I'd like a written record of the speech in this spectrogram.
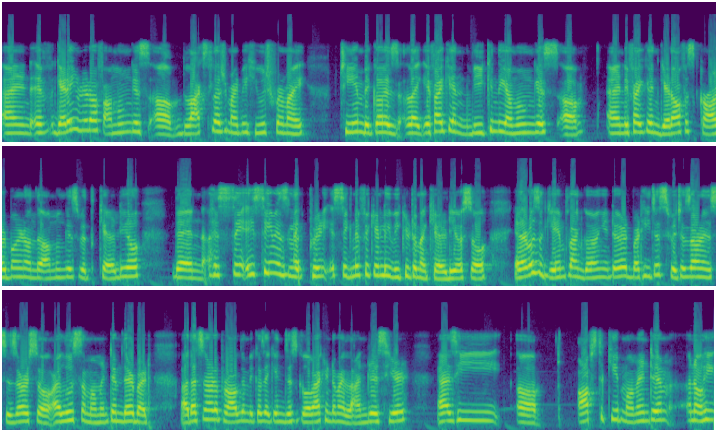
and if getting rid of Amoonguss uh, Black Sludge might be huge for my team because like if I can weaken the Amoonguss uh, and if I can get off a Burn on the Amoonguss with Keldeo, then his his team is like pretty significantly weaker to my Keldeo. So yeah, that was a game plan going into it, but he just switches out his Scizor, so I lose some momentum there. But uh, that's not a problem because I can just go back into my Landorus here as he uh, opts to keep momentum. No, he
